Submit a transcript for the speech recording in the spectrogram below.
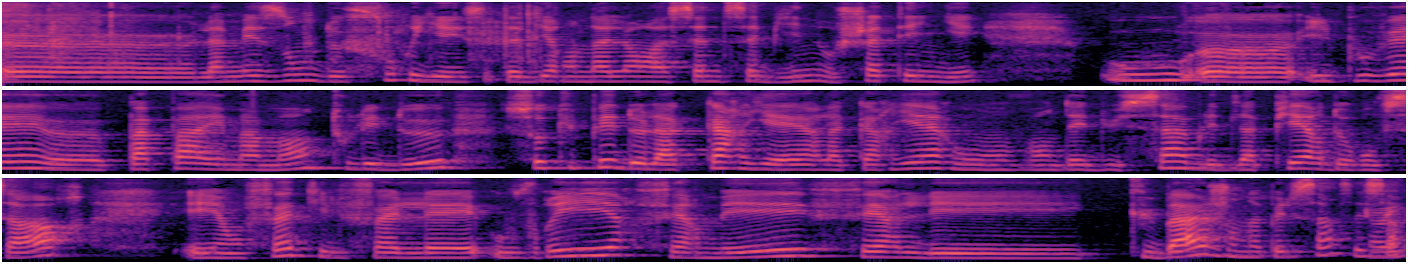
euh, la maison de Fourier, c'est-à-dire en allant à Seine-Sabine, au Châtaignier, où ils pouvaient, papa et maman, tous les deux, s'occuper de la carrière, la carrière où on vendait du sable et de la pierre de Roussard. Et en fait, il fallait ouvrir, fermer, faire les cubage, on appelle ça, c'est ça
